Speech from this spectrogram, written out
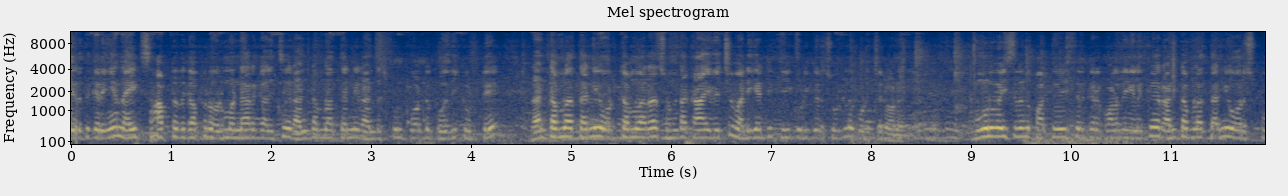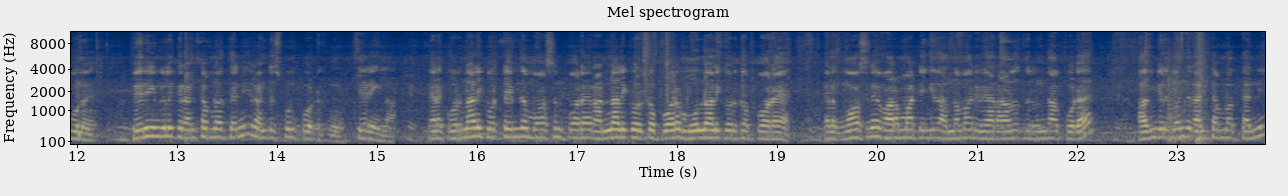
எடுத்துக்கிறீங்க. நைட் சாப்பிட்டதுக்கப்புறம் ஒரு மணி நேரம் கழிச்சு ரெண்டு டம்ளர் தண்ணி ரெண்டு ஸ்பூன் போட்டு கொதிக்க விட்டு ரெண்டு டம்ளர் தண்ணி ஒரு டம்ளராக சுண்டை காய வச்சு வடிகட்டி டீ குடிக்கிற சூட்டில் குடிச்சிடணும் மூணு வயசுலேருந்து பத்து வயசு இருக்கிற குழந்தைங்களுக்கு ரெண்டு டம்ளர் தண்ணி ஒரு ஸ்பூனு பெரியவங்களுக்கு ரெண்டு டம்ளர் தண்ணி ரெண்டு ஸ்பூன் போட்டுக்கோங்க. சரிங்களா? எனக்கு ஒரு நாளைக்கு ஒரு டைம் தான் மோசன் போகிறேன் ரெண்டு நாளைக்கு ஒருக்க போகிறேன் மூணு நாளைக்கு ஒருக்க போகிறேன் எனக்கு மோசனே வர மாட்டேங்குது அந்த மாதிரி வேறு ஆளுது இருந்தால் கூட அவங்களுக்கு வந்து ரெண்டு டம்ளர் தண்ணி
